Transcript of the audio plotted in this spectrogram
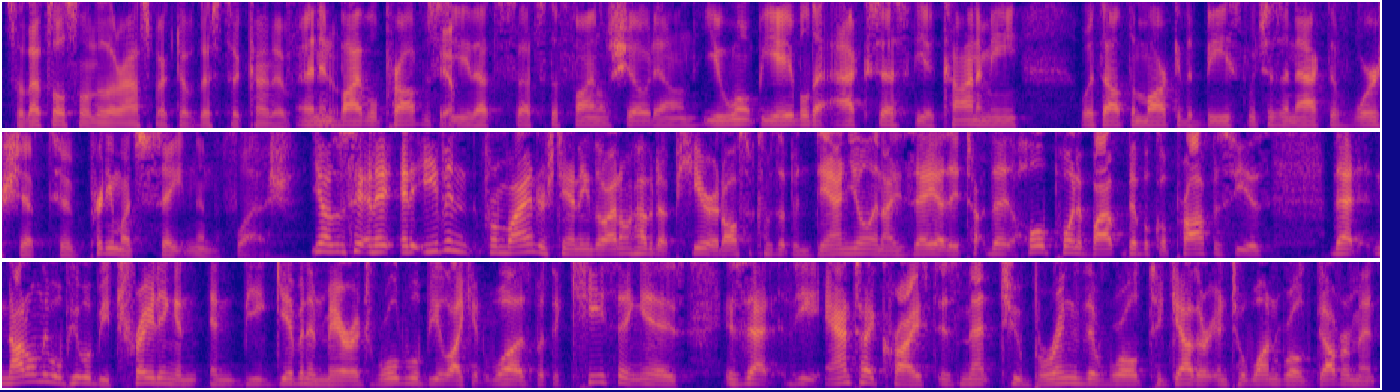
So that's also another aspect of this to kind of And in know, Bible prophecy, that's that's the final showdown. You won't be able to access the economy without the mark of the beast, which is an act of worship to pretty much Satan in the flesh. Yeah, I was gonna say, and, it, and even from my understanding, though I don't have it up here, it also comes up in Daniel and Isaiah. They ta- the whole point of bi- biblical prophecy is that not only will people be trading and, and be given in marriage, world will be like it was, but the key thing is is that the Antichrist is meant to bring the world together into one world government,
